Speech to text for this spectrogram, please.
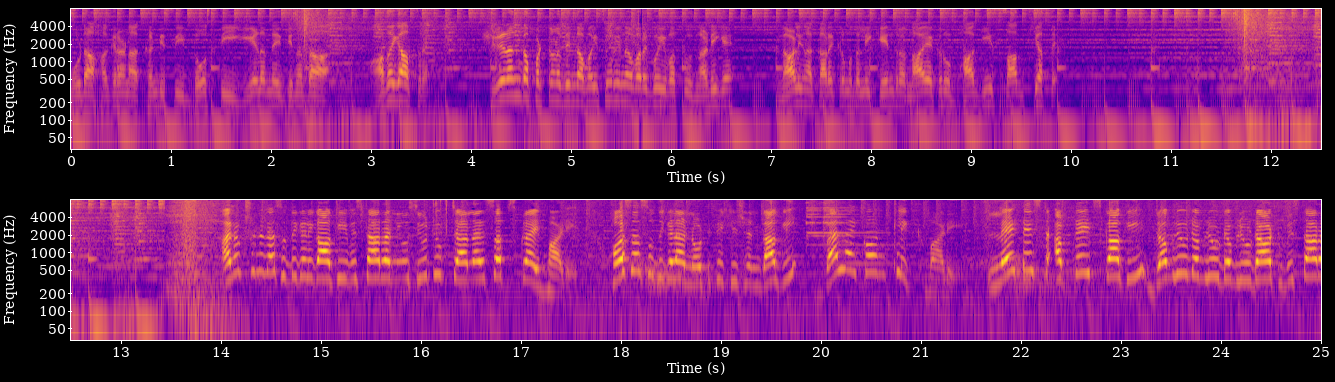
ಮೂಡ ಹಗರಣ ಖಂಡಿಸಿ ದೋಸ್ತಿ ಏಳನೇ ದಿನದ ಪಾದಯಾತ್ರೆ. ಶ್ರೀರಂಗಪಟ್ಟಣದಿಂದ ಮೈಸೂರಿನವರೆಗೂ ಇವತ್ತು ನಡಿಗೆ. ನಾಳಿನ ಕಾರ್ಯಕ್ರಮದಲ್ಲಿ ಕೇಂದ್ರ ನಾಯಕರು ಭಾಗಿ ಸಾಧ್ಯತೆ ಅನುಕ್ಷಣದ ಸುದ್ದಿಗಳಿಗಾಗಿ Vistara news YouTube channel subscribe ಮಾಡಿ. ಹೊಸ ಸುದ್ದಿಗಳ ನೋಟಿಫಿಕೇಶನ್ಗಾಗಿ ಬೆಲ್ ಐಕಾನ್ ಕ್ಲಿಕ್ ಮಾಡಿ. ಲೇಟೆಸ್ಟ್ ಅಪ್ಡೇಟ್ಸ್ಗಾಗಿ W W W dot Vistara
